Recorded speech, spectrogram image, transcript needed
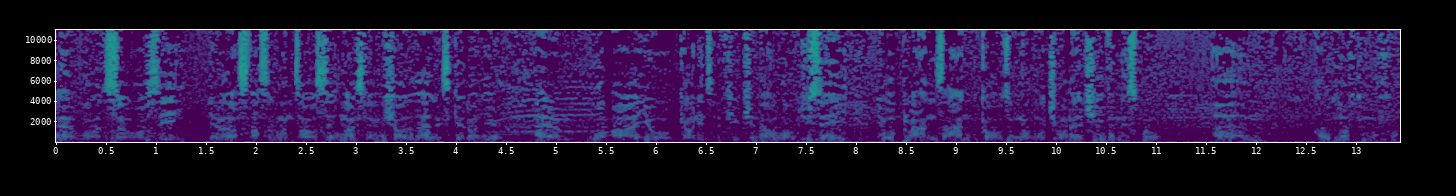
Uh, what, so obviously, you know that's that's a one title sitting nicely on your shoulder. That looks good on you. Um, what are your going into the future now? What would you say your plans and goals, and what, what do you want to achieve in this sport? Um, I would love to move for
